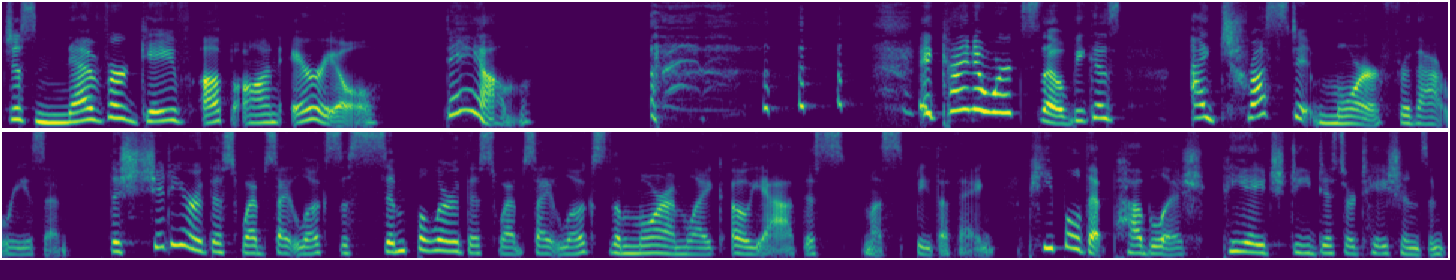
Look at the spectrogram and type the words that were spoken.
just never gave up on Arial. Damn. It kind of works though, because I trust it more for that reason. The shittier this website looks, the simpler this website looks, the more I'm like, oh yeah, this must be the thing. People that publish PhD dissertations and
